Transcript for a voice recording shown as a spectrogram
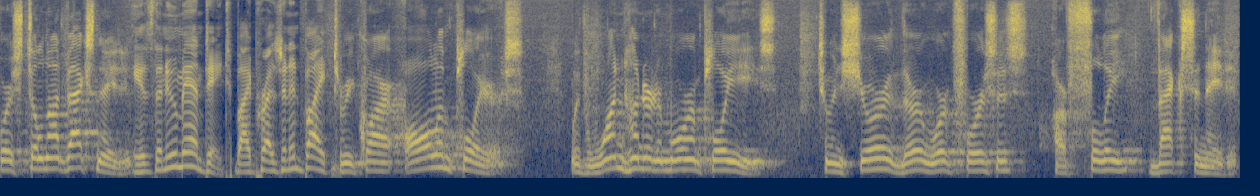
who are still not vaccinated Is the new mandate by President Biden. to require all employers with 100 or more employees to ensure their workforces are fully vaccinated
